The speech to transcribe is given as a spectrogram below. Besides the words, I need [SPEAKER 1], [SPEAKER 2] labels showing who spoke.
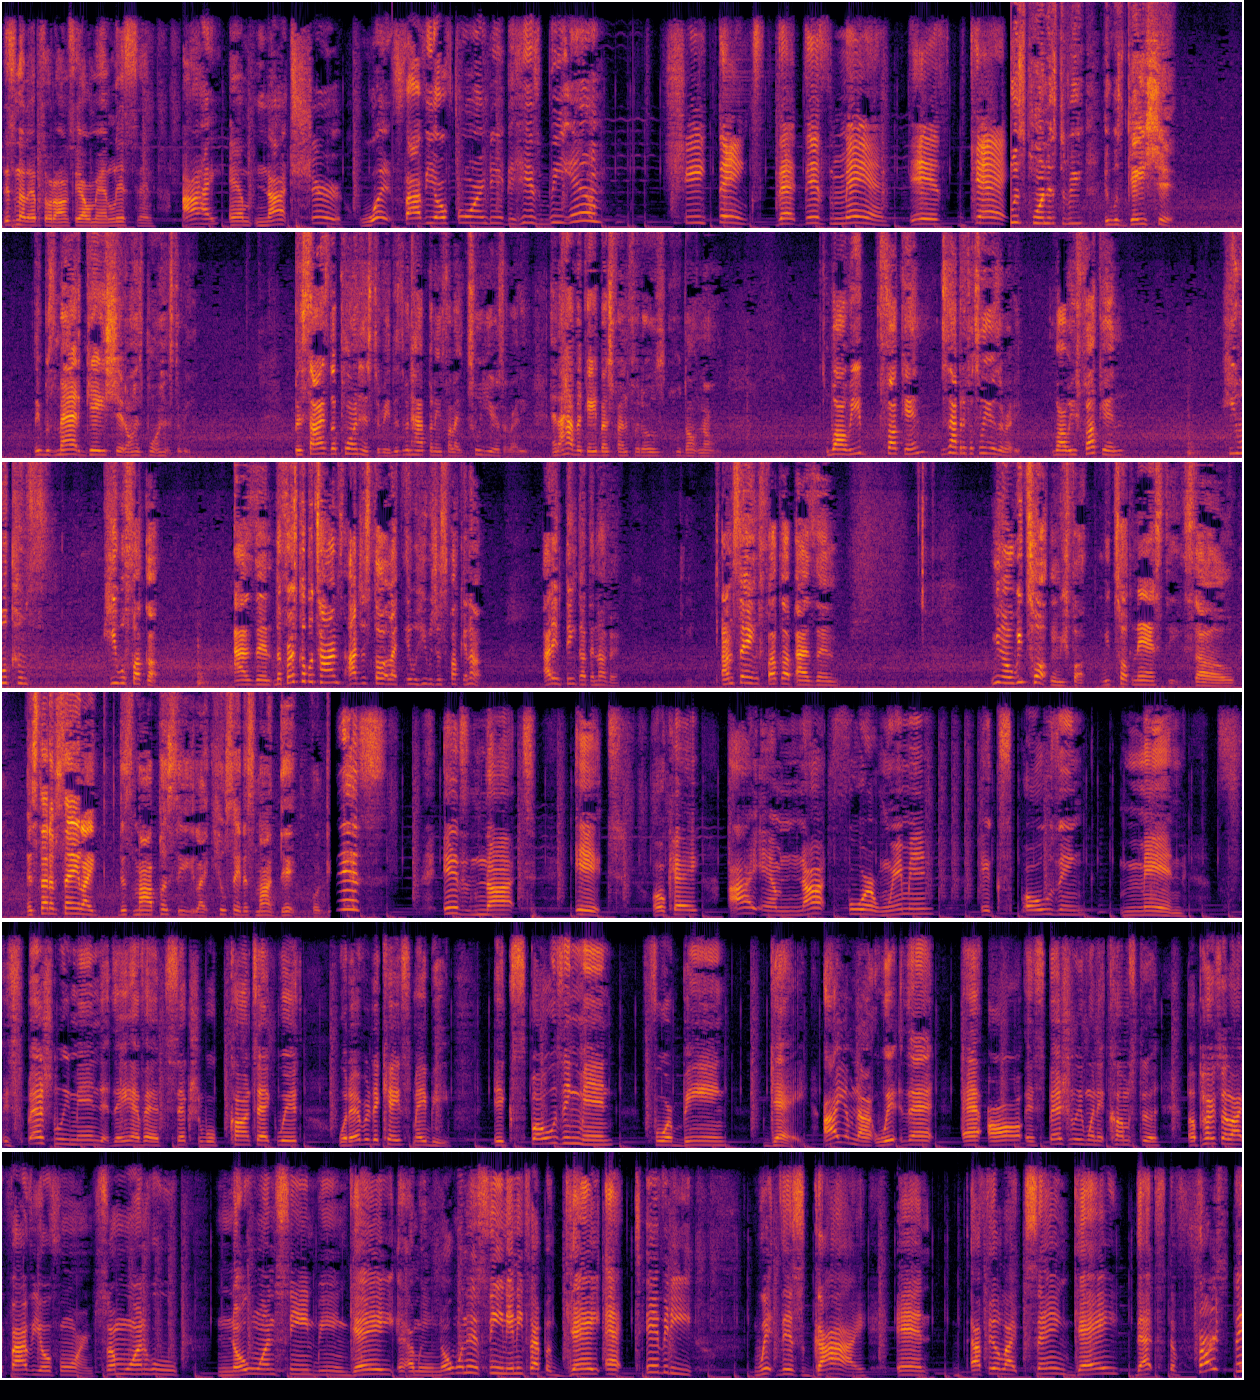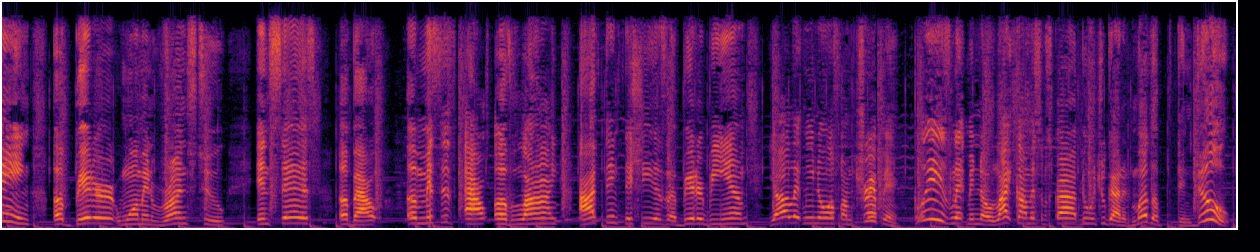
[SPEAKER 1] This is another episode of Honestly Our Man. Listen, I am not sure what Fivio Foreign did to his BM. She thinks that this man is gay.
[SPEAKER 2] His porn history, it was gay shit. It was mad gay shit on his porn history. Besides the porn history, this has been happening for like two years already. And I have a gay best friend for those who don't know. While we fucking, this happened for two years already. While we fucking, he will come, he will fuck up. As in, the first couple times, I just thought like it, he was just fucking up. I didn't think nothing of it. I'm saying fuck up as in, you know, we talk when we fuck. We talk nasty. So instead of saying like this my pussy, like he'll say this my dick or
[SPEAKER 1] This is not it. Okay? I am not for women exposing men, especially men that they have had sexual contact with, whatever the case may be. Exposing men for being gay. I am not with that at all, especially when it comes to a person like Fivio Foreign, someone who no one's seen being gay. I mean, no one has seen any type of gay activity with this guy. And I feel like saying gay, that's the first thing a bitter woman runs to and says about a Mrs. Out of Line. I think that she is a bitter BM. Y'all let me know if I'm tripping. Please let me know. Like, comment, subscribe, do what you gotta motherfucking do.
